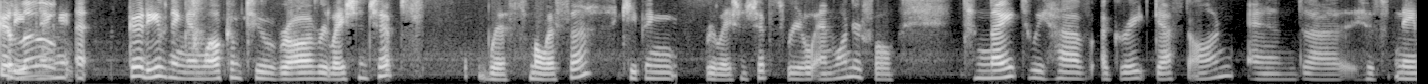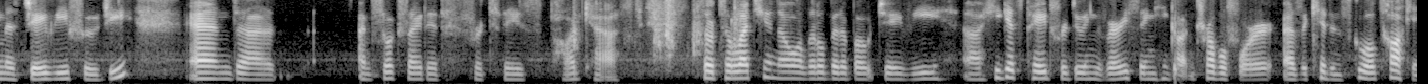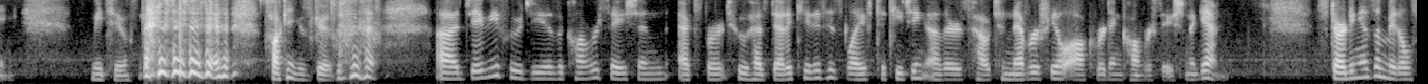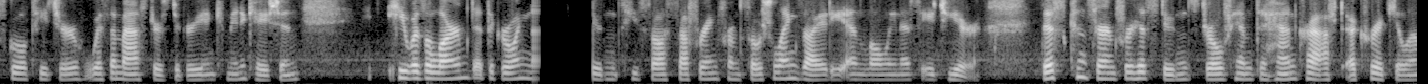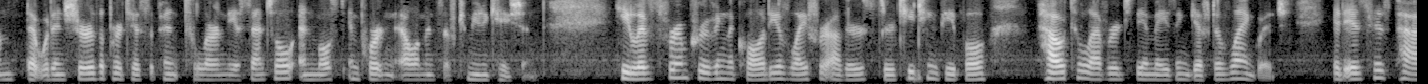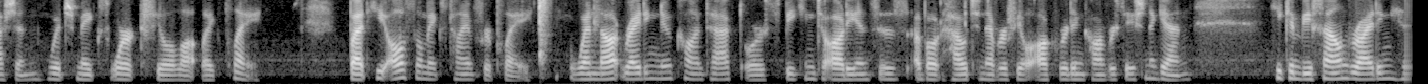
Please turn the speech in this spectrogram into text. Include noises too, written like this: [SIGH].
Good Hello. evening. uh, Good evening, and welcome to Raw Relationships with Melissa, keeping relationships real and wonderful. Tonight we have a great guest on, and uh, his name is JV Fuji. And uh, I'm so excited for today's podcast. So, to let you know a little bit about JV, uh, he gets paid for doing the very thing he got in trouble for as a kid in school talking. Me too. [LAUGHS] talking is good. [LAUGHS] Uh, JV Fuji is a conversation expert who has dedicated his life to teaching others how to never feel awkward in conversation again. Starting as a middle school teacher with a master's degree in communication, he was alarmed at the growing number of students he saw suffering from social anxiety and loneliness each year. This concern for his students drove him to handcraft a curriculum that would ensure the participant to learn the essential and most important elements of communication. He lives for improving the quality of life for others through teaching people how to leverage the amazing gift of language. It is his passion, which makes work feel a lot like play. But he also makes time for play. When not writing new contact or speaking to audiences about how to never feel awkward in conversation again, he can be found riding his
